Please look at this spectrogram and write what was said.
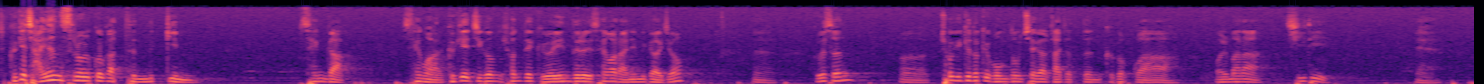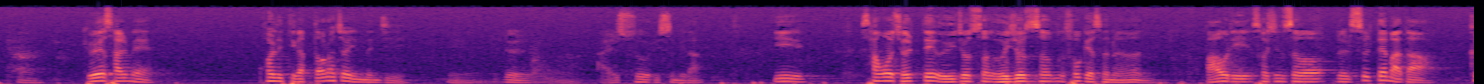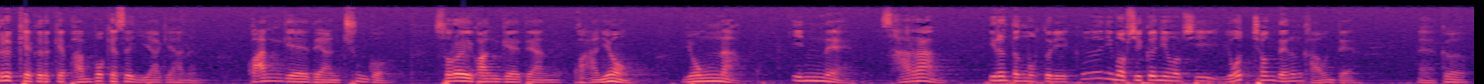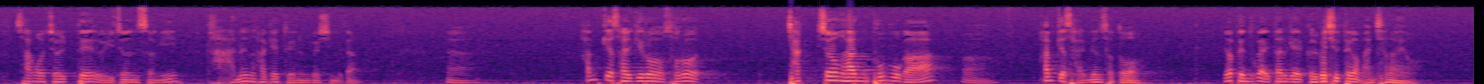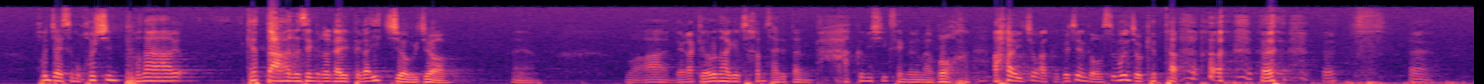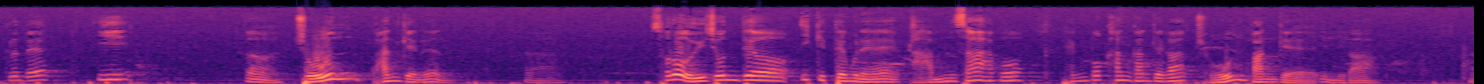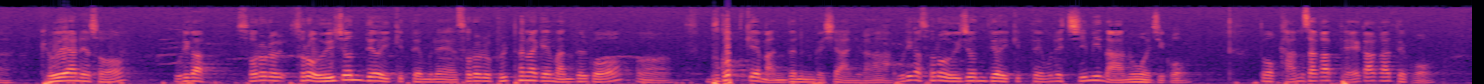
그게 자연스러울 것 같은 느낌, 생각, 생활. 그게 지금 현대 교회인들의 생활 아닙니까? 그죠? 예, 그것은, 어, 초기 기독교 공동체가 가졌던 그것과 얼마나 질이, 예, 어, 교회 삶의 퀄리티가 떨어져 있는지를 알 수 있습니다. 이 상호 절대 의존성, 의존성 속에서는 바울이 서신서를 쓸 때마다 그렇게 그렇게 반복해서 이야기하는 관계에 대한 충고, 서로의 관계에 대한 관용, 용납, 인내, 사랑 이런 덕목들이 끊임없이 끊임없이 요청되는 가운데 예, 그 상호 절대 의존성이 가능하게 되는 것입니다. 예, 함께 살기로 서로 작정한 부부가 어, 함께 살면서도 옆에 누가 있다는 게 긁어칠 때가 많잖아요. 혼자 있으면 훨씬 편하겠다 하는 생각을 가질 때가 있죠, 그죠? 네. 뭐, 아, 내가 결혼하길 참 잘했다는 가끔씩 생각나고, 아, 이쪽 아까 긁어치는 거 없으면 좋겠다. 네. 그런데 이, 어, 좋은 관계는, 어, 서로 의존되어 있기 때문에 감사하고 행복한 관계가 좋은 관계입니다. 어, 교회 안에서 우리가 서로를 서로 의존되어 있기 때문에 서로를 불편하게 만들고 어, 무겁게 만드는 것이 아니라 우리가 서로 의존되어 있기 때문에 짐이 나누어지고 또 감사가 배가가 되고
